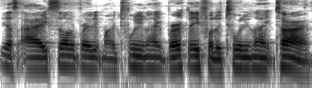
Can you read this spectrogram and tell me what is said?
Yes, I celebrated my 29th birthday for the 29th time.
